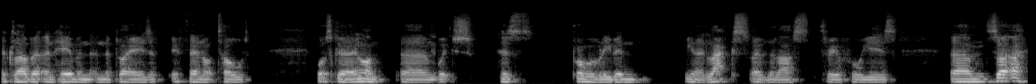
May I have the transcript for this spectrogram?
the club and him and, and the players if, if they're not told what's going on, um, which has probably been you know lax over the last three or four years. Um, so I,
